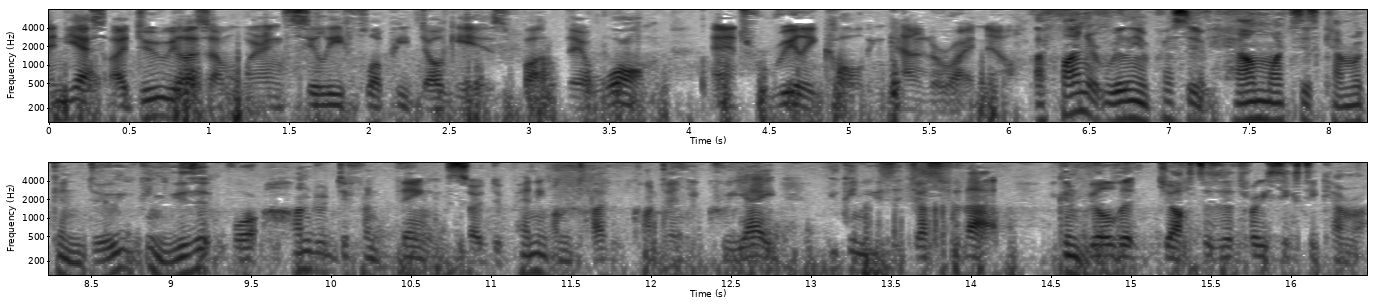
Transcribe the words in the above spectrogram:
And yes, I do realize I'm wearing silly floppy dog ears, but they're warm and it's really cold in Canada right now. I find it really impressive how much this camera can do. You can use it for a hundred different things. So depending on the type of content you create, you can use it just for that. You can build it just as a 360 camera,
